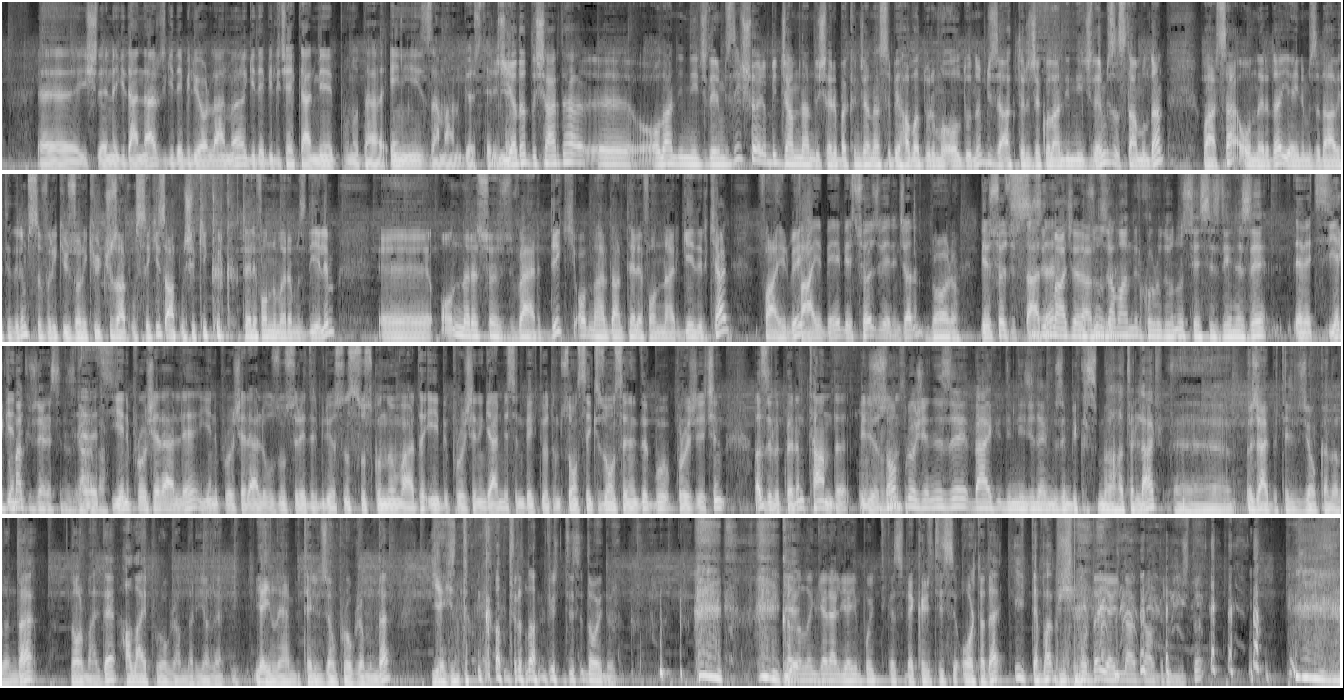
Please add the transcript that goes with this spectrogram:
Ee, işlerine gidenler gidebiliyorlar mı gidebilecekler mi bunu da en iyi zaman gösterecek. Ya da dışarıda e, olan dinleyicilerimiz değil şöyle bir camdan dışarı bakınca nasıl bir hava durumu olduğunu bize aktaracak olan dinleyicilerimiz İstanbul'dan varsa onları da yayınımıza davet edelim 0212 368 62 40 telefon numaramız diyelim. E, onlara söz verdik onlardan telefonlar gelirken Fahir Bey Fahir Bey'e bir söz verin canım. Doğru. Bir söz üstadı. sizin Uzun maceranızı zamandır koruduğunuz sessizliğinizi Evet yepyeni yıkmak üzeresiniz galiba. Evet yeni projelerle yeni projelerle uzun süredir biliyorsunuz suskunluğum vardı. İyi bir projenin gelmesini bekliyordum. Son 8-10 senedir bu proje için hazırlıklarım tamdı biliyorsunuz. Son projenizi belki dinleyicilerimizin bir kısmı hatırlar. Ee, özel bir televizyon kanalında normalde halay programları yayınlayan bir televizyon programında yayından kaldırılan bir dizi de oynadı. Kanalın genel yayın politikası ve kalitesi ortada. İlk defa bir şey burada yayından kaldırılmıştı.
